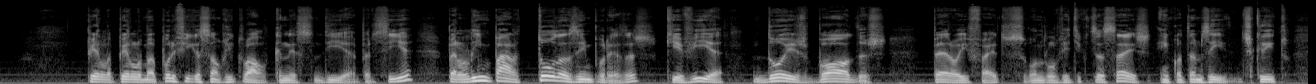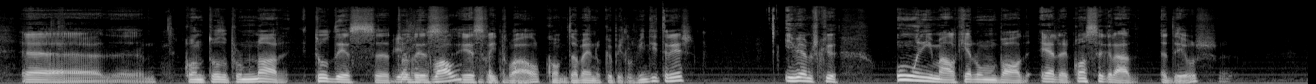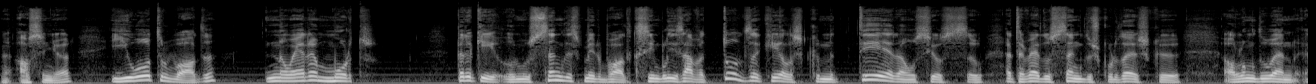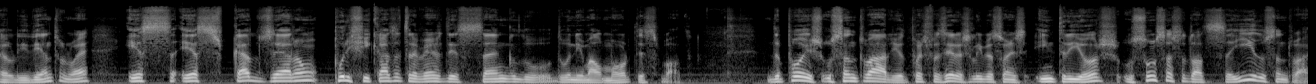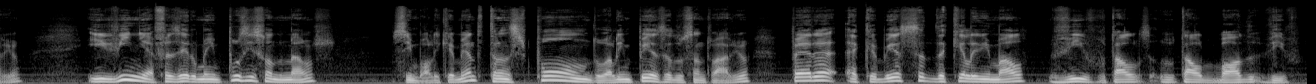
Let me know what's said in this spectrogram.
Pela, pela uma purificação ritual que nesse dia aparecia, para limpar todas as impurezas, que havia dois bodes para o efeito, segundo Levítico 16, encontramos aí descrito uh, com todo o pormenor todo esse, todo esse ritual, esse ritual como também no capítulo 23, e vemos que um animal que era um bode era consagrado a Deus, né, ao Senhor, e o outro bode não era morto. Para quê? No sangue desse primeiro bode, que simbolizava todos aqueles que meteram o seu, seu através do sangue dos cordeiros que ao longo do ano ali dentro, não é? Esse, esses pecados eram purificados através desse sangue do, do animal morto, desse bode. Depois, o santuário, depois de fazer as libações interiores, o sumo sacerdote saía do santuário e vinha fazer uma imposição de mãos, simbolicamente, transpondo a limpeza do santuário para a cabeça daquele animal vivo, o tal, o tal bode vivo.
